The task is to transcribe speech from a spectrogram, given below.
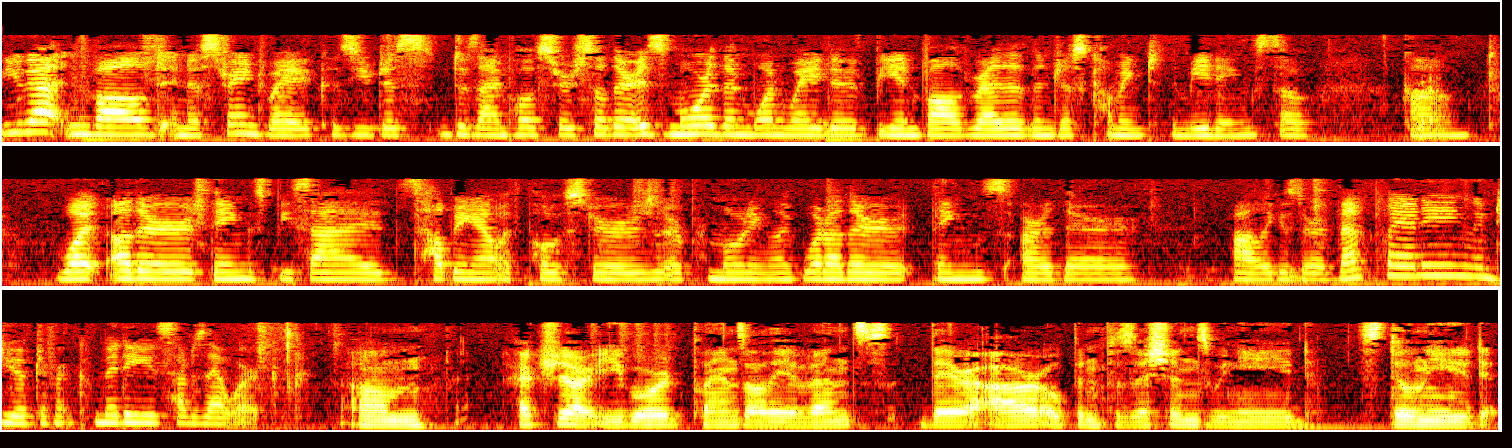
you got involved in a strange way because you just design posters. So there is more than one way to be involved rather than just coming to the meetings. So, um, what other things besides helping out with posters or promoting? Like, what other things are there? Uh, like, is there event planning? Do you have different committees? How does that work? Um, actually, our e-board plans all the events. There are open positions. We need still need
